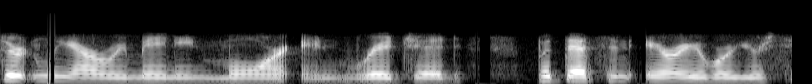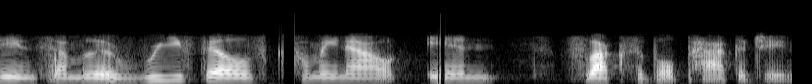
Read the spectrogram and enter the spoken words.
certainly are remaining more in rigid, but that's an area where you're seeing some of the refills coming out in flexible packaging.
